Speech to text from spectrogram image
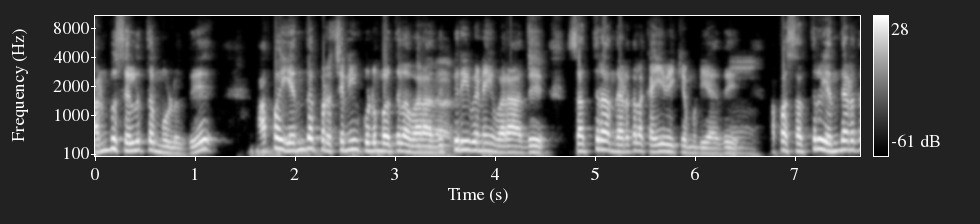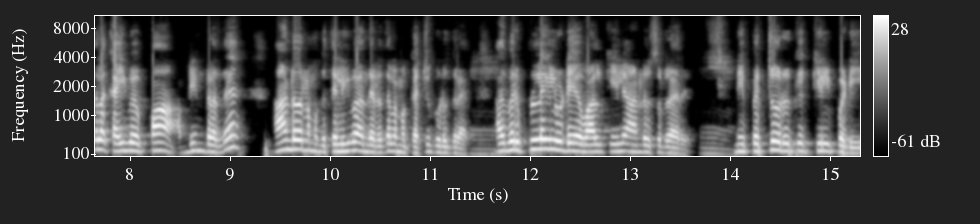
அன்பு செலுத்தும் பொழுது அப்ப எந்த பிரச்சனையும் குடும்பத்துல வராது. பிரிவினை வராது சத்துரு அந்த இடத்துல கை வைக்க முடியாது. அப்ப சத்துரு எந்த இடத்துல கை வைப்பான் அப்படின்றத ஆண்டவர் நமக்கு தெளிவா அந்த இடத்துல நம்ம கற்றுக் கொடுக்குறாரு. அது மாதிரி பிள்ளைகளுடைய வாழ்க்கையில ஆண்டவர் சொல்றாரு. நீ பெற்றோருக்கு கீழ்ப்படி.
